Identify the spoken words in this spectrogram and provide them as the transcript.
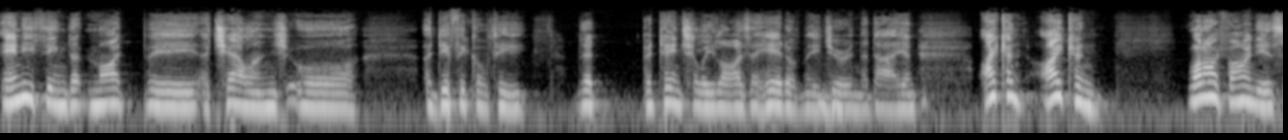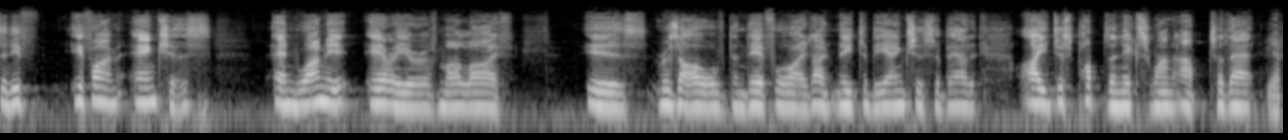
anything that might be a challenge or a difficulty that potentially lies ahead of me mm-hmm. during the day. And I can, I can, what I find is that if, if I'm anxious and one a- area of my life is resolved and therefore I don't need to be anxious about it, I just pop the next one up to that. Yep.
